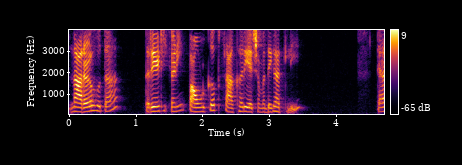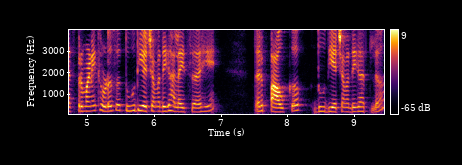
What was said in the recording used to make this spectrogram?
नारळ होता तर या ठिकाणी पाऊण कप साखर याच्यामध्ये घातली. त्याचप्रमाणे थोडंसं दूध याच्यामध्ये घालायचं आहे तर पाव कप दूध याच्यामध्ये घातलं.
